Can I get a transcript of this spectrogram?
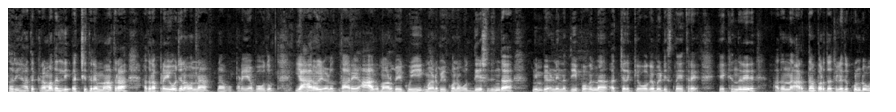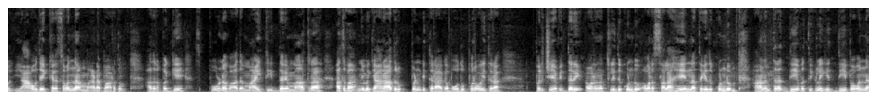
ಸರಿಯಾದ ಕ್ರಮದಲ್ಲಿ ಹಚ್ಚಿದರೆ ಮಾತ್ರ ಅದರ ಪ್ರಯೋಜನವನ್ನು ನಾವು ಪಡೆಯಬಹುದು. ಯಾರು ಹೇಳುತ್ತಾರೆ, ಆಗ ಮಾಡಬೇಕು, ಈಗ ಮಾಡಬೇಕು ಅನ್ನೋ ಉದ್ದೇಶದಿಂದ ನಿಂಬೆ ಹಣ್ಣಿನ ದೀಪವನ್ನು ಹಚ್ಚಲಿಕ್ಕೆ ಹೋಗಬೇಡಿ ಸ್ನೇಹಿತರೆ. ಏಕೆಂದರೆ ಅದನ್ನು ಅರ್ಧಂಬರ್ಧ ತಿಳಿದುಕೊಂಡು ಯಾವುದೇ ಕೆಲಸವನ್ನು ಮಾಡಬಾರದು. ಅದರ ಬಗ್ಗೆ ಪೂರ್ಣವಾದ ಮಾಹಿತಿ ಇದ್ದರೆ ಮಾತ್ರ ಅಥವಾ ನಿಮಗೆ ಯಾರಾದರೂ ಪಂಡಿತರಾಗಬಹುದು, ಪುರೋಹಿತರ ಪರಿಚಯವಿದ್ದರೆ ಅವರನ್ನು ತಿಳಿದುಕೊಂಡು ಅವರ ಸಲಹೆಯನ್ನು ತೆಗೆದುಕೊಂಡು ಆನಂತರ ದೇವತೆಗಳಿಗೆ ದೀಪವನ್ನು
